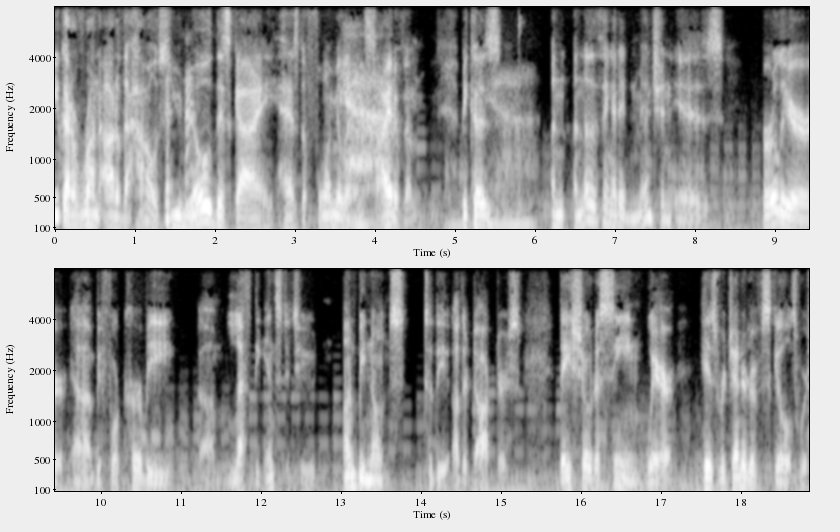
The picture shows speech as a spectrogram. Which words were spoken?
you got to run out of the house. You know this guy has the formula Yeah. inside of him because yeah. an, another thing I didn't mention is earlier uh, before Kirby um, left the institute, unbeknownst to the other doctors, they showed a scene where his regenerative skills were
